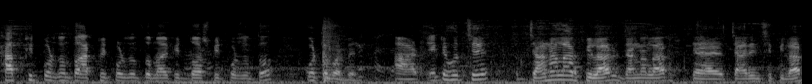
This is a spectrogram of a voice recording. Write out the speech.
সাত ফিট পর্যন্ত, আট ফিট পর্যন্ত, নয় ফিট দশ ফিট পর্যন্ত করতে পারবেন। আর এটা হচ্ছে জানালার পিলার, জানালার চার ইঞ্চি পিলার।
